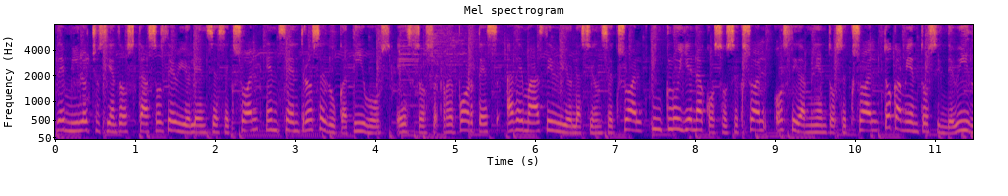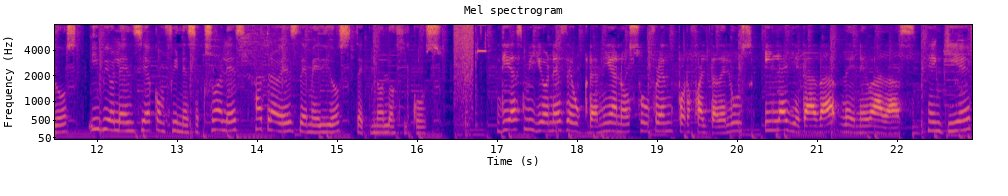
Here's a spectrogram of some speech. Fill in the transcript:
de 1.800 casos de violencia sexual en centros educativos. Estos reportes, además de violación sexual, incluyen acoso sexual, hostigamiento sexual, tocamientos indebidos y violencia con fines sexuales a través de medios tecnológicos. 10 millones de ucranianos sufren por falta de luz y la llegada de nevadas. En Kiev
